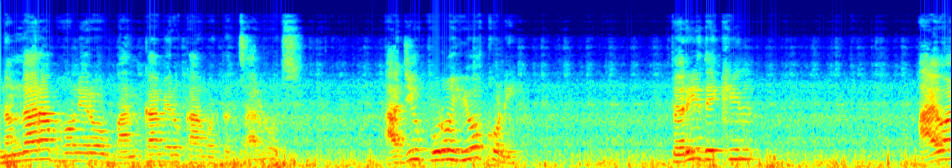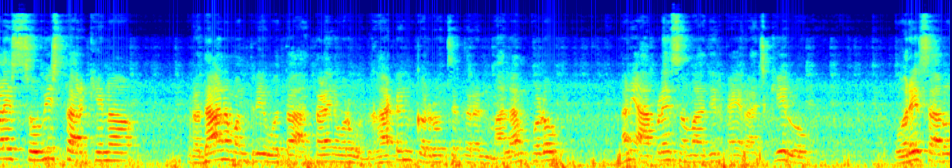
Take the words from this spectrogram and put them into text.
नंगारा भवनेरो बांधकामेरो काम होतं चालूच आजीव पुरो ह्यो कोणी तरी देखील आयवाळे सव्वीस तारखेनं प्रधानमंत्री होता हाताळ्यांवर उद्घाटन करोचे कारण मालाम पडो. आणि आपले समाजातील काही राजकीय लोक वरे सारो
